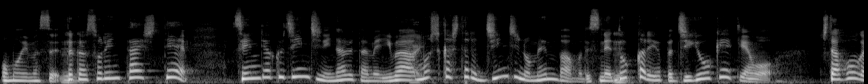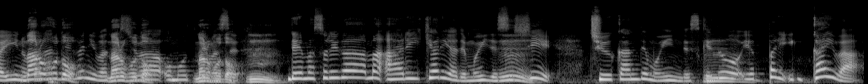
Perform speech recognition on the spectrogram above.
思います。だからそれに対して戦略人事になるためには、もしかしたら人事のメンバーもですね、どっかでやっぱ事業経験をした方がいいのかなというふうに私は思っています。うん、で、まあ、それが、まあ、アーリーキャリアでもいいですし、うん、中間でもいいんですけど、うん、やっぱり1回は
